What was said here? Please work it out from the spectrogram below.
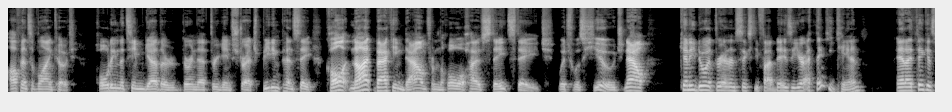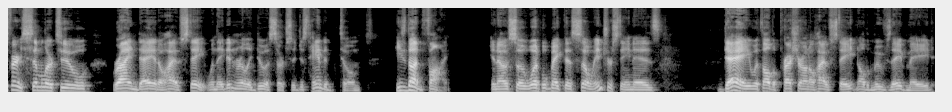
offensive line coach, holding the team together during that three game stretch, beating Penn State, call it not backing down from the whole Ohio State stage, which was huge. Now, can he do it 365 days a year? I think he can. And I think it's very similar to Ryan Day at Ohio State when they didn't really do a search, they just handed it to him. He's done fine. You know, so what will make this so interesting is Day, with all the pressure on Ohio State and all the moves they've made,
